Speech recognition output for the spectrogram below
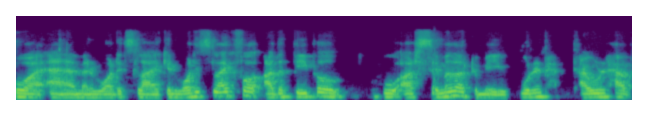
who I am and what it's like. And what it's like for other people who are similar to me wouldn't I wouldn't have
